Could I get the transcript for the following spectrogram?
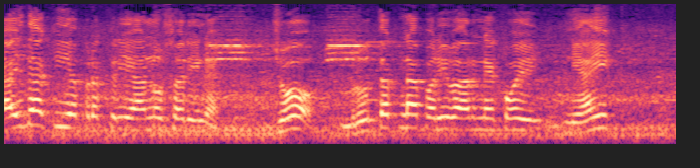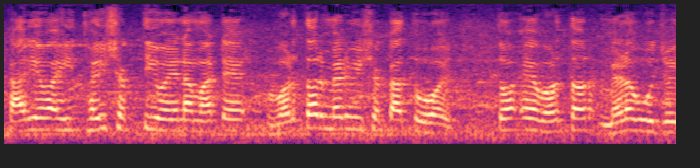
કાયદાકીય પ્રક્રિયા અનુસરીને જો મૃતકના પરિવારને કોઈ ન્યાયિક કાર્યવાહી થઈ શકતી હોય, એના માટે વળતર મેળવી શકાતું હોય, તો એ વળતર મેળવવું જોઈએ.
